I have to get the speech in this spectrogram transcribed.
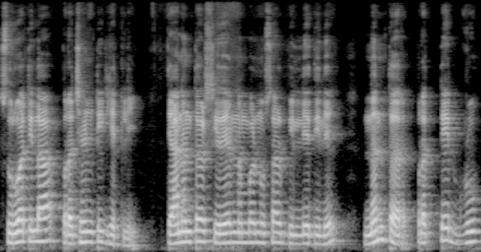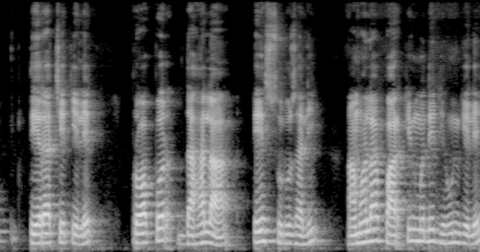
सुरुवातीला प्रझेंटी घेतली. त्यानंतर सिरियल नंबरनुसार बिल्ले दिले. नंतर प्रत्येक ग्रुप तेराचे केलेत. प्रॉपर दहाला टेस्ट सुरू झाली. आम्हाला पार्किंगमध्ये घेऊन गेले.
